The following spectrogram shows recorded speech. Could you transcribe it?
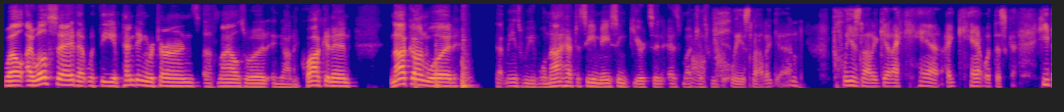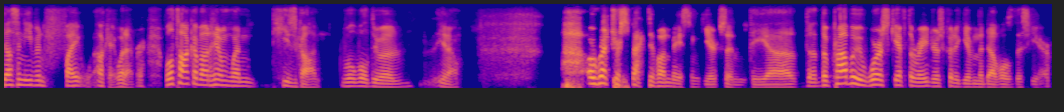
well, I will say that with the impending returns of Miles Wood and Yannick Kuokkanen, knock on wood, that means we will not have to see Mason Geertsen as much oh, as we please not again. Please not again. I can't. I can't with this guy. He doesn't even fight. Okay, whatever. We'll talk about him when he's gone. We'll we'll do a you know a retrospective on Mason Geertsen, the uh the, the probably worst gift the Rangers could have given the Devils this year.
